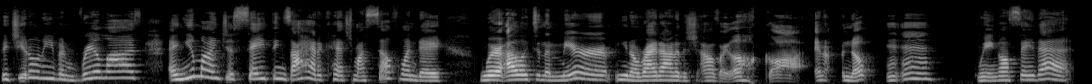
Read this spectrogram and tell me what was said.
that you don't even realize. And you might just say things. I had to catch myself one day where I looked in the mirror, you know, right out of the shower. I was like, oh God. And I, nope, mm-mm. We ain't gonna say that.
